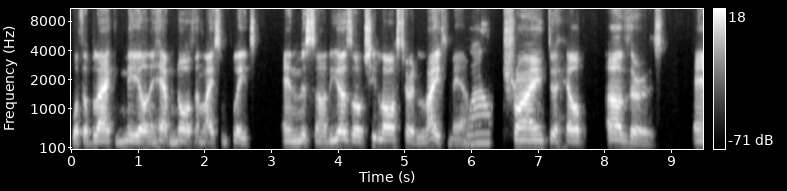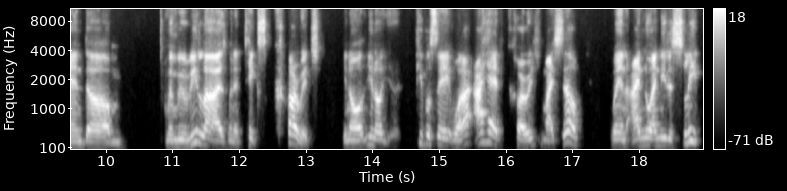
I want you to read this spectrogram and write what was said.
with a black male and have Northern license plates. And Miss uh, Liuzzo, she lost her life, ma'am, Wow. trying to help others. And um, when we realize when it takes courage, you know, you know, people say, "Well, I, I had courage myself when I knew I needed sleep,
